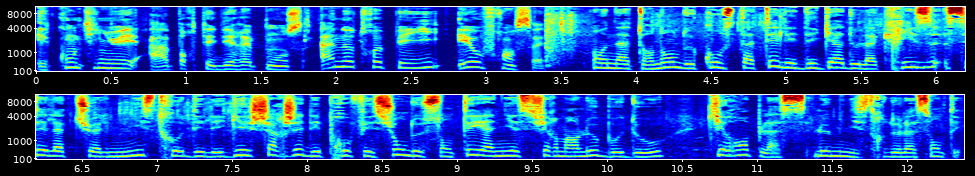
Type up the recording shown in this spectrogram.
et continuer à apporter des réponses à notre pays et aux Français. En attendant de constater les dégâts de la crise, c'est l'actuel ministre délégué chargé des professions de santé Agnès Firmin-Lebaudot qui remplace le ministre de la Santé.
